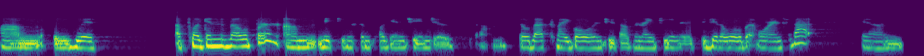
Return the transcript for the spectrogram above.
um, with a plugin developer, um, making some plugin changes. Um, so that's my goal in 2019 is to get a little bit more into that and,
